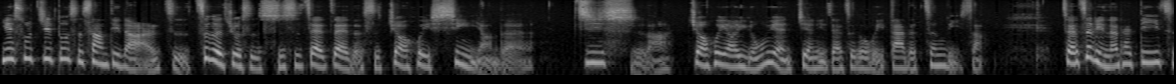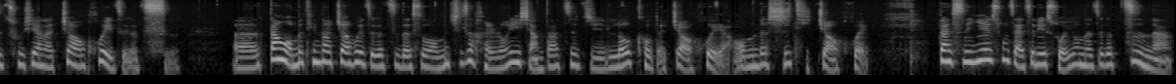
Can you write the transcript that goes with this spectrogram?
耶稣基督是上帝的儿子。这个就是实实在在的，是教会信仰的基石啊！教会要永远建立在这个伟大的真理上。在这里呢，他第一次出现了“教会”这个词。呃，当我们听到“教会”这个字的时候，我们其实很容易想到自己 local 的教会啊，我们的实体教会。但是耶稣在这里所用的这个字呢，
